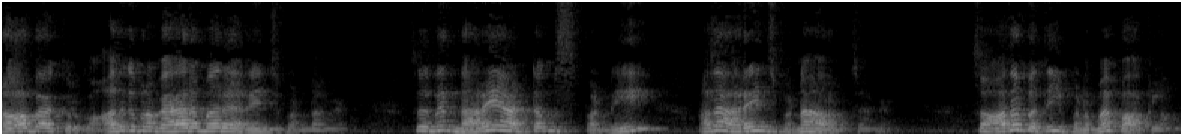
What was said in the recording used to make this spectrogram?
ட்ராபேக் இருக்கும். அதுக்கப்புறம் வேறு மாதிரி அரேஞ்ச் பண்ணாங்க. ஸோ இது மாதிரி நிறைய அட்டம்ப்ட்ஸ் பண்ணி அதை அரேஞ்ச் பண்ண ஆரம்பித்தாங்க ஸோ அதை பற்றி இப்போ நம்ம பார்க்கலாம்.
